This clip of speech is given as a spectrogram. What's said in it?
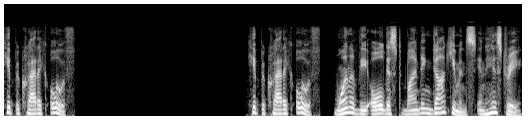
Hippocratic Oath Hippocratic Oath, one of the oldest binding documents in history,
